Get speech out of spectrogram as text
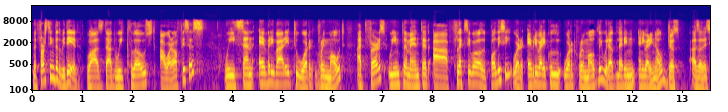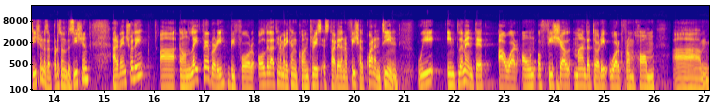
The first thing that we did was that we closed our offices. We sent everybody to work remote. At first, we implemented a flexible policy where everybody could work remotely without letting anybody know, just as a decision, as a personal decision. And eventually, uh, on late February, before all the Latin American countries started an official quarantine, we implemented our own official mandatory work from home um,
